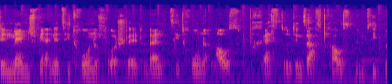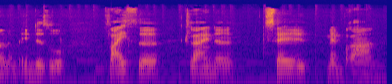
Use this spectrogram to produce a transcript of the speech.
den Mensch wie eine Zitrone vorstellt und eine Zitrone auspresst und den Saft rausnimmt, sieht man am Ende so weiße kleine Zellmembranen,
